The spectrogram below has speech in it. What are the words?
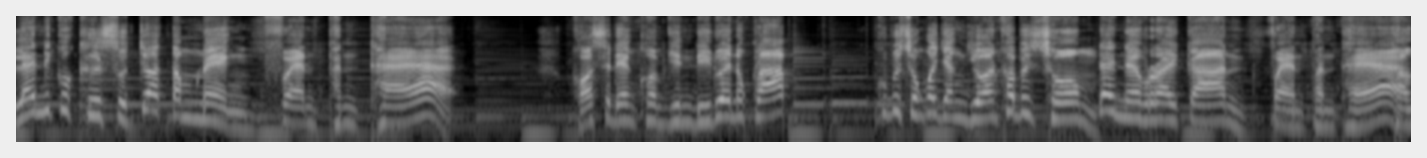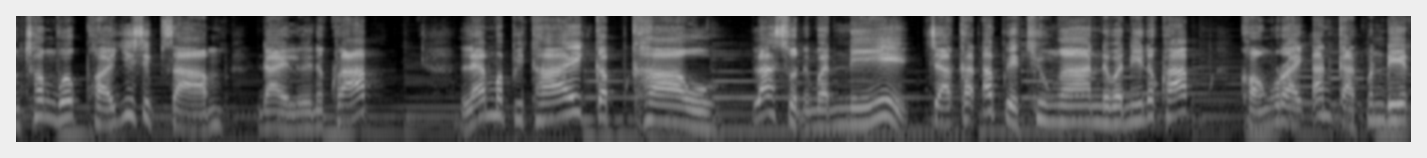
และนี่ก็คือสุดยอดตำแหน่งแฟนพันธ์แท้ ขอแสดงความยินดีด้วยนะครับคุณผู้ชมก็ยังย้อนเข้าไปชมได้ในรายการแฟนพันธ์แท้ ทางช่อง Workpoint 23 ได้เลยนะครับ และมาปิดท้ายกับข่าว ล่าสุดในวันนี้ จากการอัปเดตคิวงานในวันนี้นะครับ ของไรอันกาดบัณฑิต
